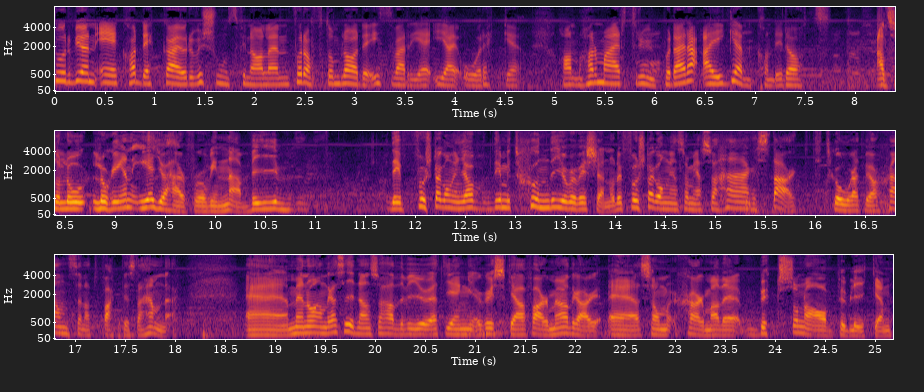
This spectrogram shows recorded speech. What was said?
Torbjørn Ek har dekka Eurovisjonsfinalen for Aftonbladet i Sverige i ei årrekke. Han har mer tro på deres egen kandidat. Altså, Loreen er jo her for å vinne. Vi, det är första gången, jag, det är mitt sjunde Eurovision och det är första gången som jag så här starkt tror att vi har chansen att faktiskt ta hem det. Eh, men å andra sidan så hade vi ju ett gäng ryska farmödrar eh, som skärmade byxorna av publiken.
